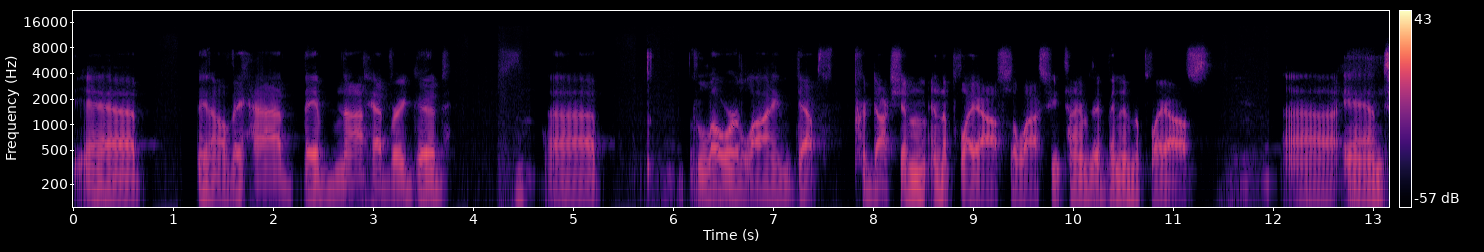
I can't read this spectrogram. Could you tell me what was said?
yeah, you know they had they've not had very good uh, lower line depth production in the playoffs the last few times they've been in the playoffs. Uh, and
